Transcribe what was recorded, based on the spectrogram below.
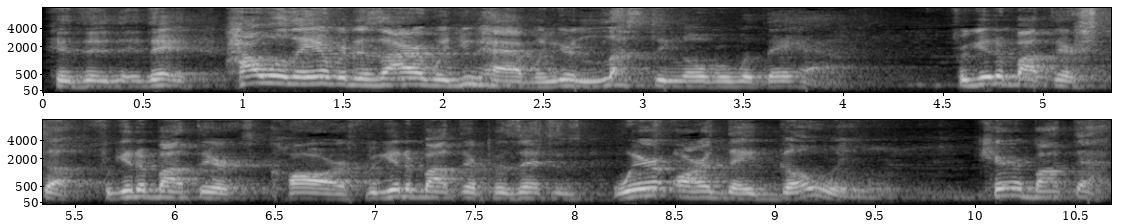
Because they, they, how will they ever desire what you have when you're lusting over what they have? Forget about their stuff. Forget about their cars. Forget about their possessions. Where are they going? Care about that.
